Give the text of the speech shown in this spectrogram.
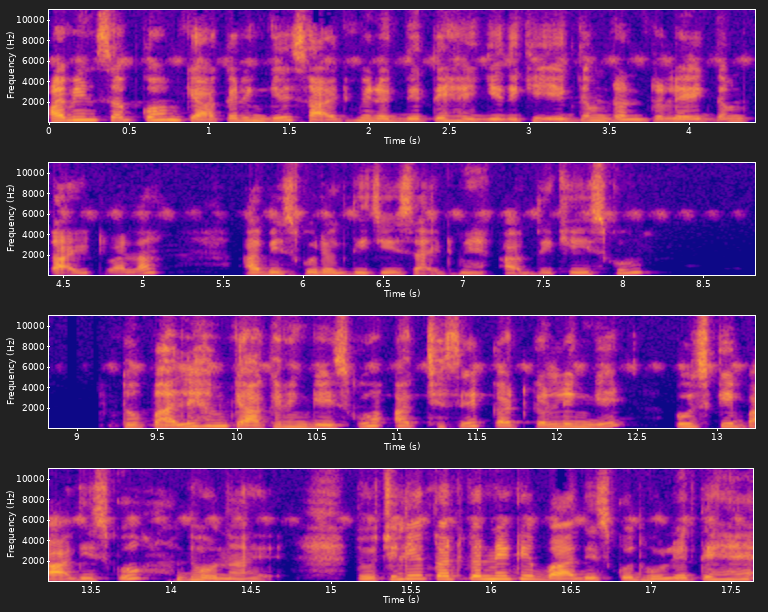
अब इन सबको हम क्या करेंगे साइड में रख देते हैं। ये देखिए एकदम डंटल है एकदम टाइट वाला। अब इसको रख दीजिए साइड में। अब देखिए इसको तो पहले हम क्या करेंगे इसको अच्छे से कट कर लेंगे, उसके बाद इसको धोना है। तो चलिए कट करने के बाद इसको धो लेते हैं।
